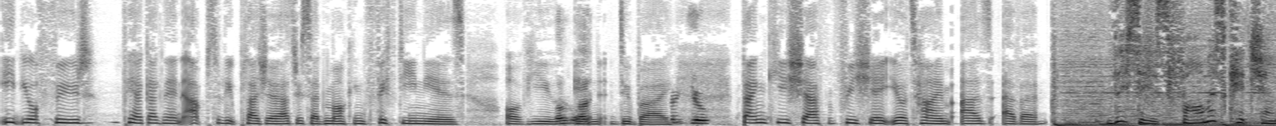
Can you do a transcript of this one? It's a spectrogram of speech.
eat your food. Pierre Gagnaire, an absolute pleasure, as we said, marking 15 years of you All right. in Dubai. Thank you. Thank you, Chef. Appreciate your time as ever. This is Farmer's Kitchen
